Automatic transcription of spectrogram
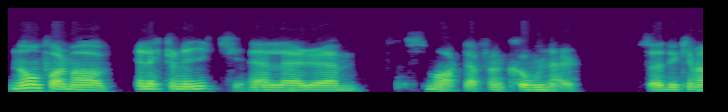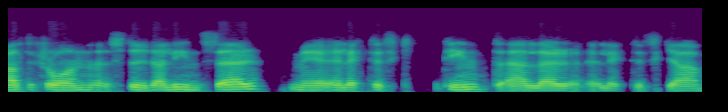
någon form av elektronik eller eh, smarta funktioner. Så det kan vara alltifrån styrda linser med elektrisk tint eller elektriska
